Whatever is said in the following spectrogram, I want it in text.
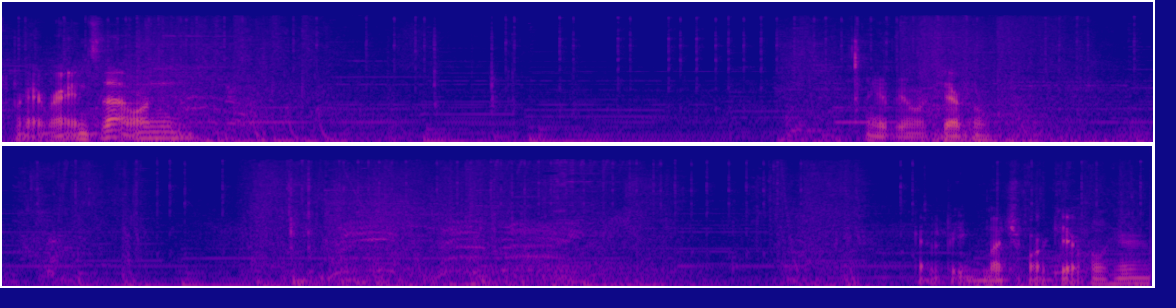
Right, right into that one. I gotta be more careful. Gotta be much more careful here.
